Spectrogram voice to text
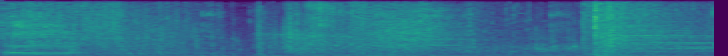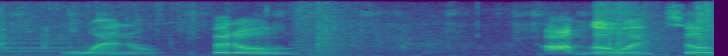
Mm. Bueno, pero I'm going, so.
